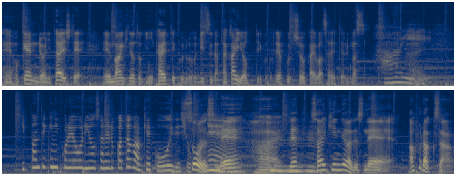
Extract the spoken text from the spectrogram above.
えー保険料に対して、えー満期の時に返ってくる率が高いよっていうことでよく紹介はされております。はい、はい一般的にこれを利用される方が結構多いでしょうかね。そうですね。はい。で最近ではですね、アフラックさん、はい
